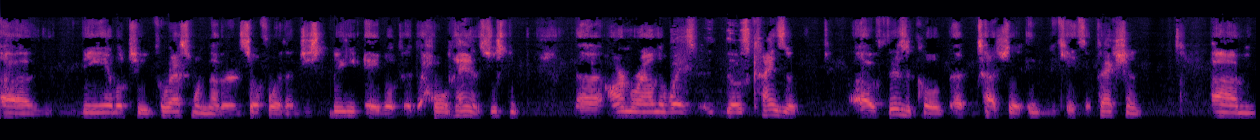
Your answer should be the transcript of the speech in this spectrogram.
uh, being able to caress one another and so forth, and just being able to, to hold hands, just to, uh, arm around the waist, those kinds of of physical uh, touch that indicates affection. Um,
